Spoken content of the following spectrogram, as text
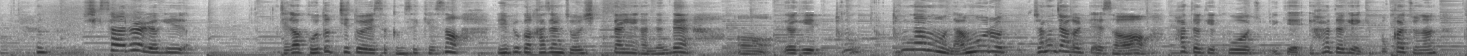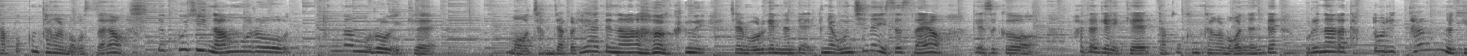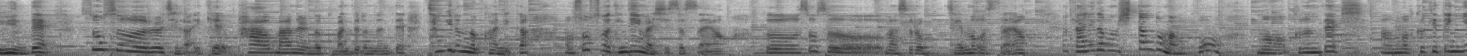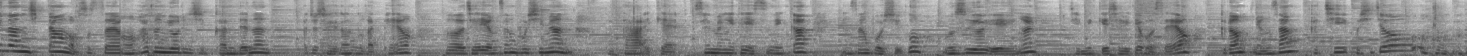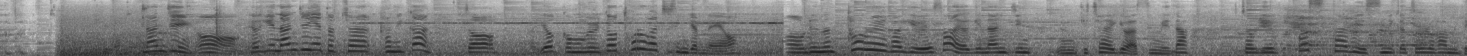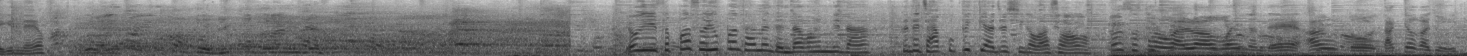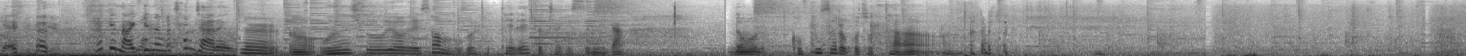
식사를 여기 제가 고득 지도에서 검색해서 리뷰가 가장 좋은 식당에 갔는데 어, 여기 통, 통나무 나무로 장작을 떼서 화덕에 구워 이게 화덕에 이렇게 볶아주는 닭볶음탕을 먹었어요. 근데 굳이 나무로 통나무로 이렇게 뭐 장작을 해야 되나 그는 잘 모르겠는데 그냥 운치는 있었어요. 그래서 그 화덕에 이렇게 닭볶음탕을 먹었는데 우리나라 닭도리탕 느낌인데 소스를 제가 이렇게 파 마늘 넣고 만들었는데 참기름 넣고 하니까 어, 소스가 굉장히 맛있었어요. 그 소스 맛으로 잘 먹었어요. 다니다 보면 식당도 많고 뭐 그런데 어, 뭐 그렇게 땡기는 식당은 없었어요. 어, 화성 요리집 간 데는 아주 잘 간 것 같아요. 어, 제 영상 보시면 다 이렇게 설명이 돼 있으니까 영상 보시고 운수요 여행을 재밌게 즐겨보세요. 그럼 영상 같이 보시죠. 난징, 어, 여기 난징에 도착하니까 저 옆 건물도 토르같이 생겼네요. 어, 우리는 토르에 가기 위해서 여기 난징 음, 기차역에 왔습니다. 저기 버스탑이 있으니까 저기로 가면 되겠네요. 여기서 버스 6번 타면 된다고 합니다. 근데 자꾸 삐끼 아저씨가 와서 버스 타고 가려고 했는데 아유 또 낚여가지고 이렇게 이렇게 낚이는 거 참 잘해요. 오늘 어, 운수요에서 묵을 호텔에 도착했습니다. 너무 고풍스럽고 좋다.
